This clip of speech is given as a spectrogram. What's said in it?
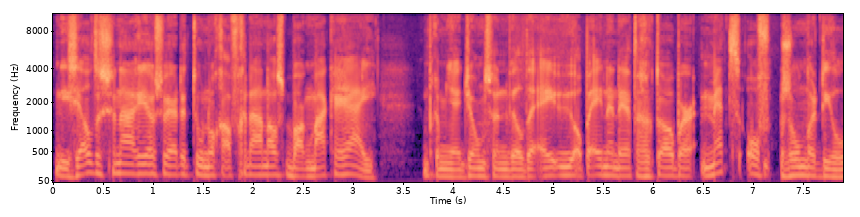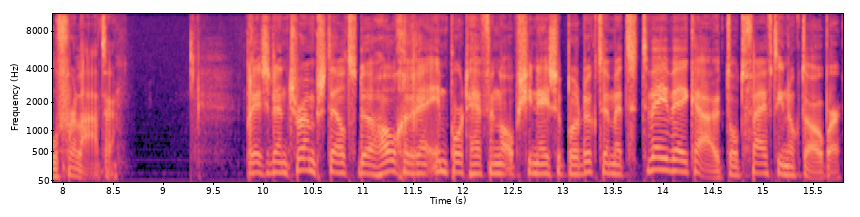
Diezelfde scenario's werden toen nog afgedaan als bangmakerij. Premier Johnson wil de EU op 31 oktober met of zonder deal verlaten. President Trump stelt de hogere importheffingen op Chinese producten met twee weken uit tot 15 oktober.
